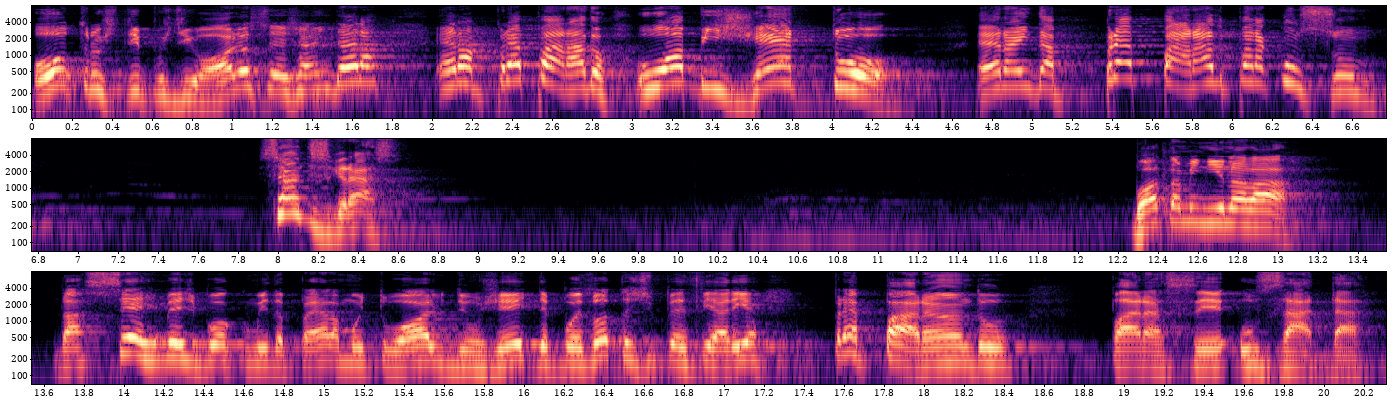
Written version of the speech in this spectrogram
outros tipos de óleo, ou seja, ainda era, era preparado, o objeto era ainda preparado para consumo. Isso é uma desgraça. Bota a menina lá, dá seis meses de boa comida para ela, muito óleo de um jeito, depois outra especiaria, preparando para ser usada.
